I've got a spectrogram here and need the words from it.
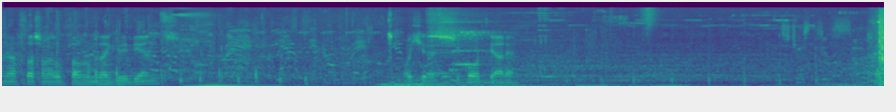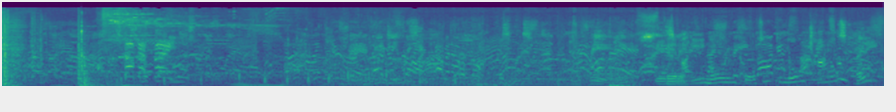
Ωραία, φτάσαμε εδώ που θα βρούμε τα ingredients. Όχι ρε, σήκω όρθια ρε. Is Really? money more important than your child's health?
